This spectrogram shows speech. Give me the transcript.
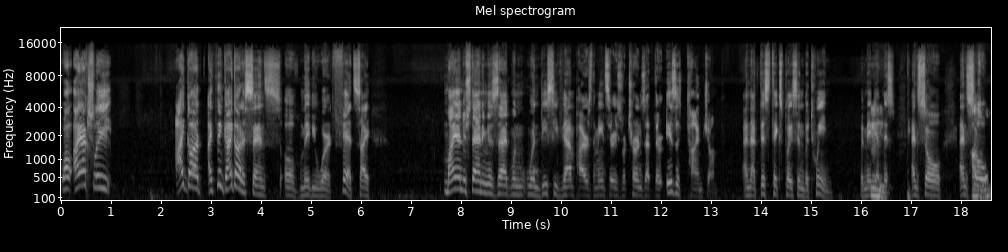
well, I actually, I got, I think I got a sense of maybe where it fits. I, my understanding is that when when DC Vampires, the main series, returns, that there is a time jump, and that this takes place in between, but maybe mm. at this, and so and so.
